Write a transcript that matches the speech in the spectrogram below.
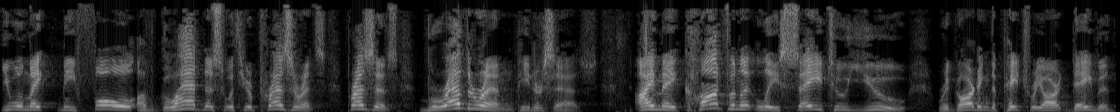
You will make me full of gladness with your presence. Presence. Brethren, Peter says, I may confidently say to you regarding the patriarch David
